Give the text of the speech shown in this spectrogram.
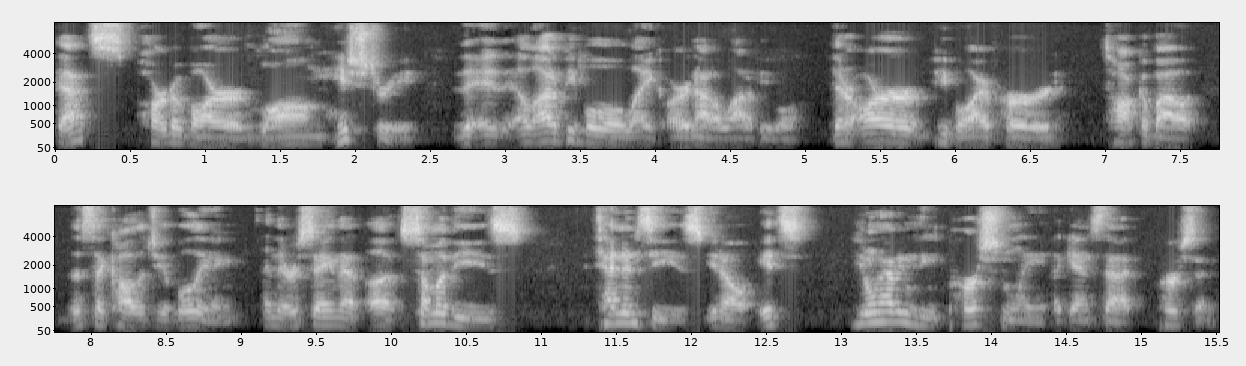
that's part of our long history. A lot of people like, or not a lot of people. There are people I've heard talk about the psychology of bullying, and they were saying that uh, some of these tendencies, you know, it's you don't have anything personally against that person.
